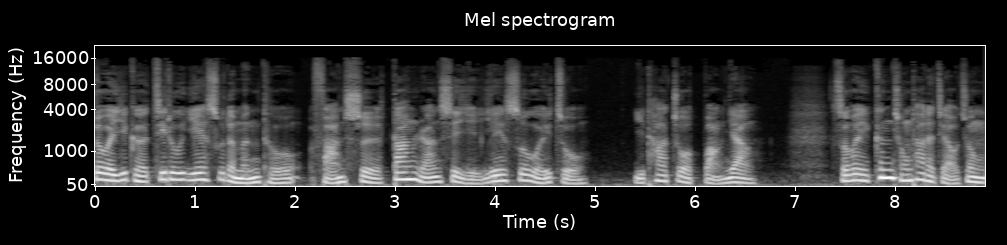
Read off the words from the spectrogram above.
作为一个基督耶稣的门徒，凡事当然是以耶稣为主，以他做榜样。所谓跟从他的脚重，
